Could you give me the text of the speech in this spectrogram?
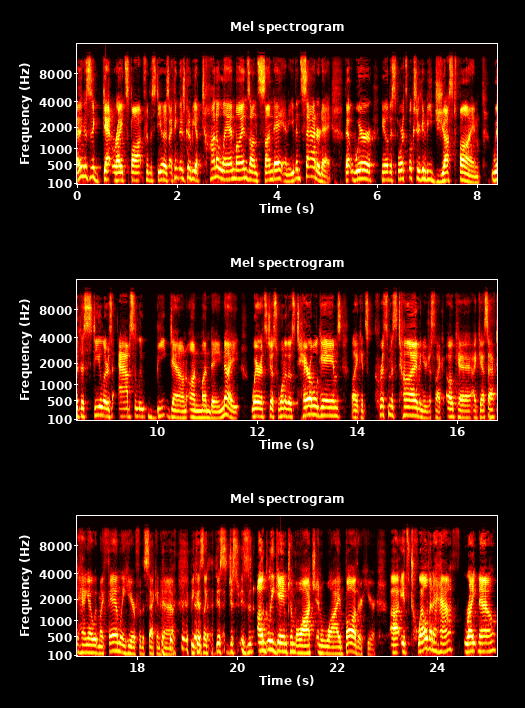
I think this is a get right spot for the Steelers. I think there's going to be a ton of landmines on Sunday and even Saturday that we're, you know, the sports books are going to be just fine with a Steelers absolute beatdown on Monday night where it's just one of those terrible games like it's Christmas time and you're just like, okay, I guess I have to hang out with my family here for the second half because like this just is an ugly game to watch and why bother here? Uh, it's 12 and a half right now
